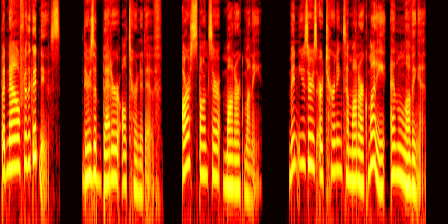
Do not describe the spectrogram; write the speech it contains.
But now for the good news. There's a better alternative. Our sponsor, Monarch Money. Mint users are turning to Monarch Money and loving it.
